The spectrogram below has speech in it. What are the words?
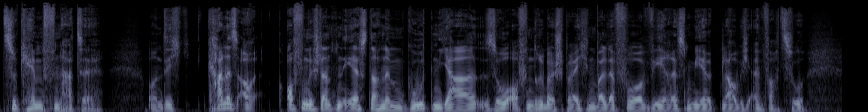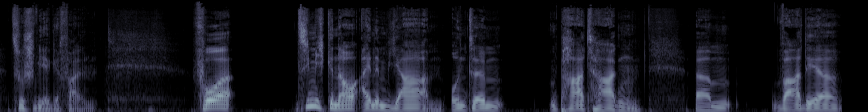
zu kämpfen hatte. Und ich kann es auch offen gestanden erst nach einem guten Jahr so offen drüber sprechen, weil davor wäre es mir, glaube ich, einfach zu, zu schwer gefallen. Vor ziemlich genau einem Jahr und ähm, ein paar Tagen ähm, war der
